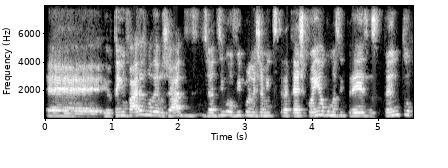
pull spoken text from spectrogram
É, eu tenho vários modelos já, já desenvolvi planejamento estratégico em algumas empresas, tanto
